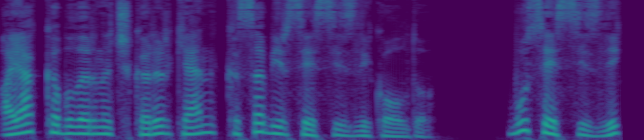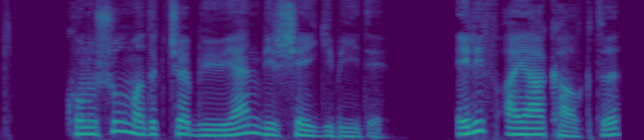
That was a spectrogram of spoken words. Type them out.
Ayakkabılarını çıkarırken kısa bir sessizlik oldu. Bu sessizlik, konuşulmadıkça büyüyen bir şey gibiydi. Elif ayağa kalktı,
